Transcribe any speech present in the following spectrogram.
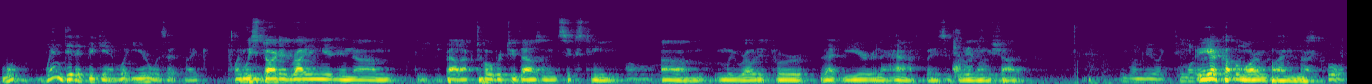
When did it begin? What year was it? Like 20? We started writing it in um, about October 2016. Um, and we wrote it for that year and a half, basically, and then we shot it. You going to do like two more? Yeah, a couple more, I'm fine. All right, cool.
